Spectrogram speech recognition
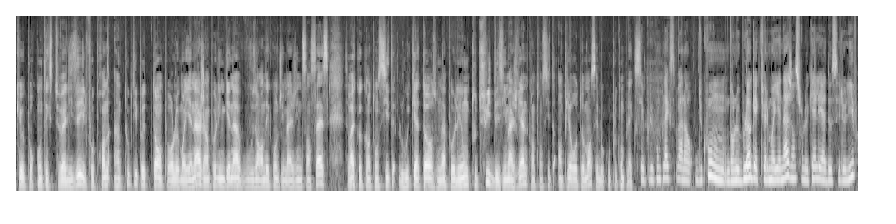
que pour contextualiser, il faut prendre un tout petit peu de temps pour le Moyen Âge. Hein, Pauline Guéna, vous vous en rendez compte, j'imagine, sans cesse. C'est vrai que quand on cite Louis XIV ou Napoléon, tout de suite des images viennent. Quand on cite Empire ottoman, c'est beaucoup plus complexe. C'est plus complexe. Alors, du coup, on- dans le blog Actuel Moyen Âge, hein, sur lequel est adossé le livre,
